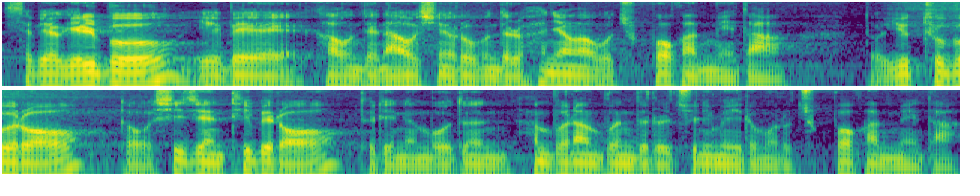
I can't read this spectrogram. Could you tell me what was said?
새벽 일부 예배 가운데 나오신 여러분들을 환영하고 축복합니다. 또 유튜브로 또 CGN TV로 드리는 모든 한분한 분들을 주님의 이름으로 축복합니다.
